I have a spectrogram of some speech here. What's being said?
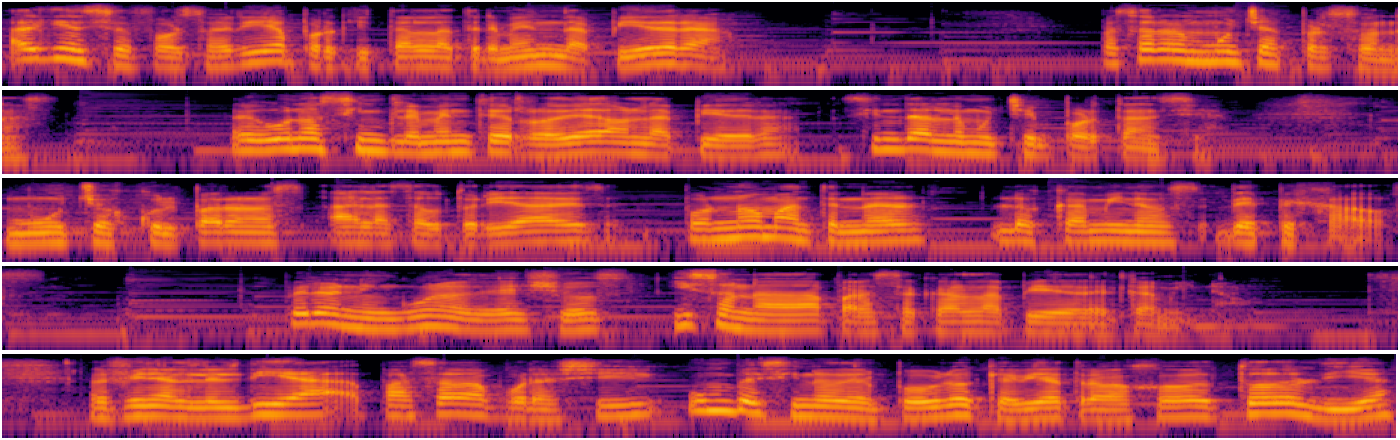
¿Alguien se esforzaría por quitar la tremenda piedra? Pasaron muchas personas. Algunos simplemente rodearon la piedra sin darle mucha importancia. Muchos culparon a las autoridades por no mantener los caminos despejados. Pero ninguno de ellos hizo nada para sacar la piedra del camino. Al final del día pasaba por allí un vecino del pueblo que había trabajado todo el día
